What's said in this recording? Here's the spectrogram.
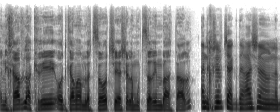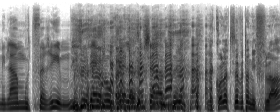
אני חייב להקריא עוד כמה המלצות שיש על המוצרים באתר. אני חושבת שההגדרה שלנו למילה מוצרים היא די מעורפלת בשלב זה. לכל הצוות הנפלא,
